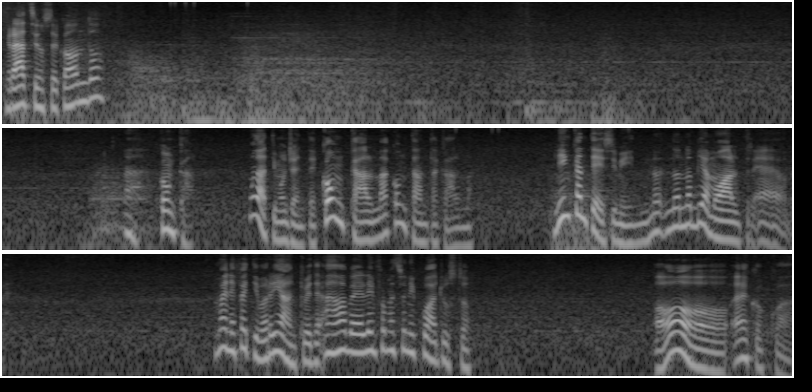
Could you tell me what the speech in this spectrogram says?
Grazie un secondo. Ah, con calma. Un attimo, gente. Con calma, con tanta calma. Gli incantesimi. no- non abbiamo altri. Eh, vabbè. Ma in effetti vorrei anche vedere... Ah, vabbè, le informazioni qua, giusto. Oh, ecco qua.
